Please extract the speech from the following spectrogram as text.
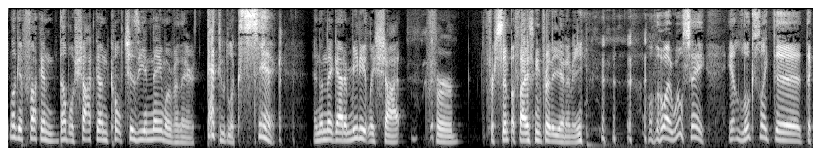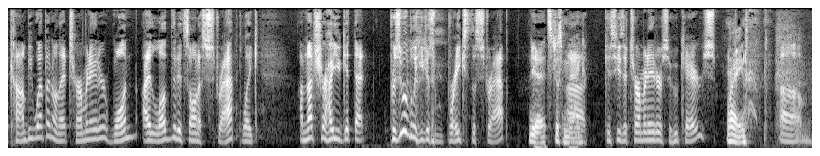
look at fucking double shotgun Colchisian name over there. That dude looks sick. And then they got immediately shot for for sympathizing for the enemy. Although I will say, it looks like the the combi weapon on that Terminator. One, I love that it's on a strap. Like, I'm not sure how you get that. Presumably, he just breaks the strap Yeah, it's just Meg. because he's a Terminator. So who cares? right. um,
